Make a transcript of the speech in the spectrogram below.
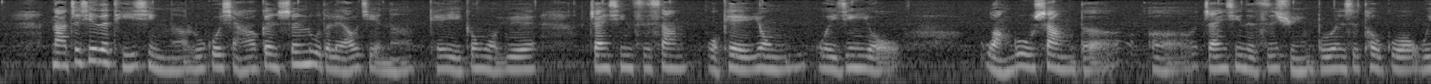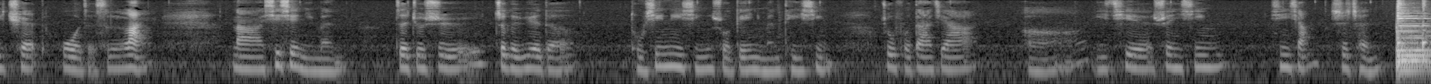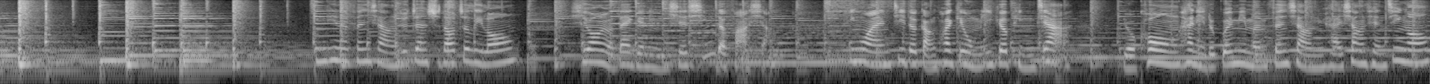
那这些的提醒呢，如果想要更深入的了解呢，可以跟我约占星咨商，我可以用，我已经有。网络上的呃占星的咨询，不论是透过 WeChat 或者是 Line，那谢谢你们，这就是这个月的土星逆行所给你们提醒，祝福大家呃一切顺心，心想事成。今天的分享就暂时到这里喽，希望有带给你们一些新的发想。听完记得赶快给我们一个评价。有空和你的闺蜜们分享《女孩向前进》哦。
